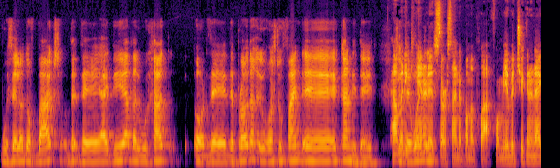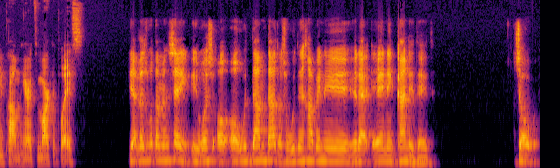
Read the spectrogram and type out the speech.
with a lot of bugs the, the idea that we had or the, the product was to find a, candidate. How so many candidates are signed up on the platform? You have a chicken and egg problem here. It's a marketplace. Yeah, that's what I'm saying. It was oh, oh, with dumb data, so we didn't have any any candidate. So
